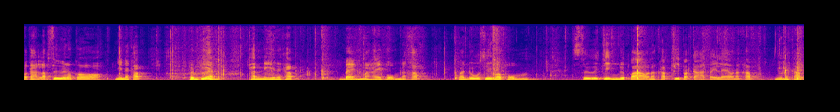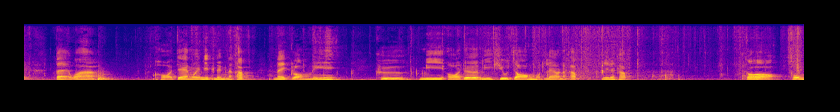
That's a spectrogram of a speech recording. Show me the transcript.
ประกาศรับซื้อแล้วก็นี่นะครับ เพื่อนๆท่านนี้นะครับ แบ่งมาให้ผมนะครับ มาดูซิว่าผมซื้อจริงหรือเปล่านะครับ ที่ประกาศไปแล้วนะครับนี่นะครับ แต่ว่าขอแจ้งไว้นิดนึงนะครับ ในกล่องนี้ คือมีออเดอร์มีคิวจองหมดแล้วนะครับนี่นะครับ ก็ผม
